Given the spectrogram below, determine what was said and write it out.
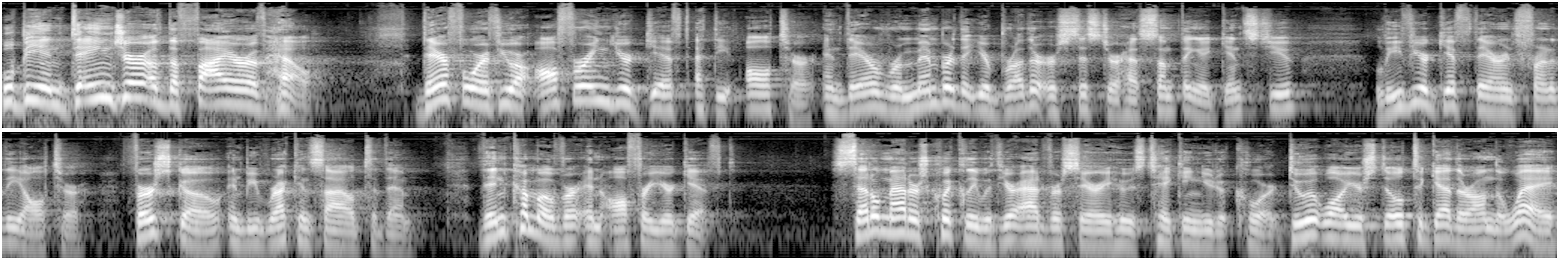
will be in danger of the fire of hell. Therefore, if you are offering your gift at the altar and there remember that your brother or sister has something against you, leave your gift there in front of the altar. First go and be reconciled to them. Then come over and offer your gift. Settle matters quickly with your adversary who is taking you to court. Do it while you're still together on the way,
